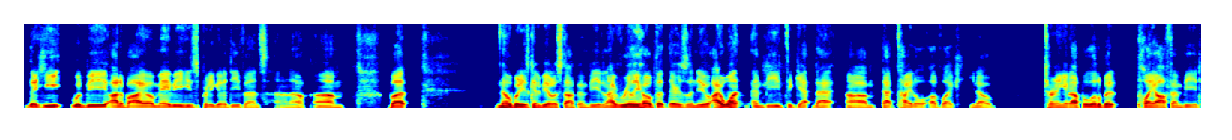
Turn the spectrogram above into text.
the Heat would be Adebayo. Maybe he's pretty good at defense. I don't know. Um, but nobody's going to be able to stop Embiid. And I really hope that there's a new. I want Embiid to get that um that title of like you know turning it up a little bit, playoff Embiid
